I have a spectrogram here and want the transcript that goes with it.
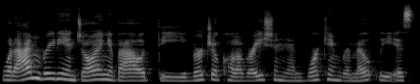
What I'm really enjoying about the virtual collaboration and working remotely is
